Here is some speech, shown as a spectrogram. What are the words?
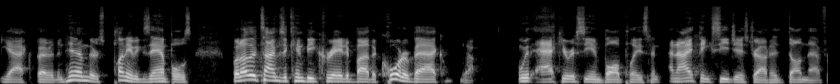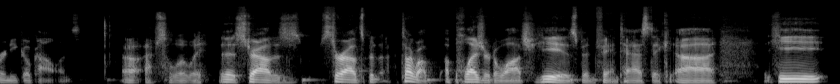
YAC better than him. There's plenty of examples, but other times it can be created by the quarterback Yeah. with accuracy and ball placement. And I think CJ Stroud has done that for Nico Collins. Oh, absolutely. Uh, Stroud is Stroud's been talk about a pleasure to watch. He has been fantastic. Uh, he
